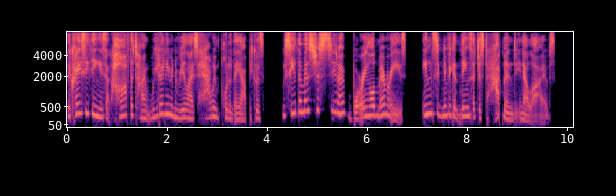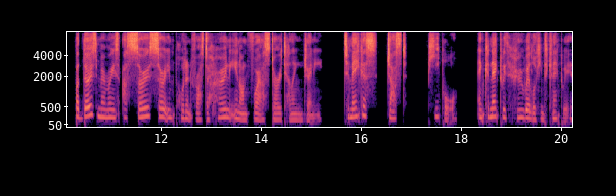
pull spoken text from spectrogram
The crazy thing is that half the time we don't even realize how important they are because we see them as just, you know, boring old memories, insignificant things that just happened in our lives. But those memories are so, so important for us to hone in on for our storytelling journey, to make us just people and connect with who we're looking to connect with.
